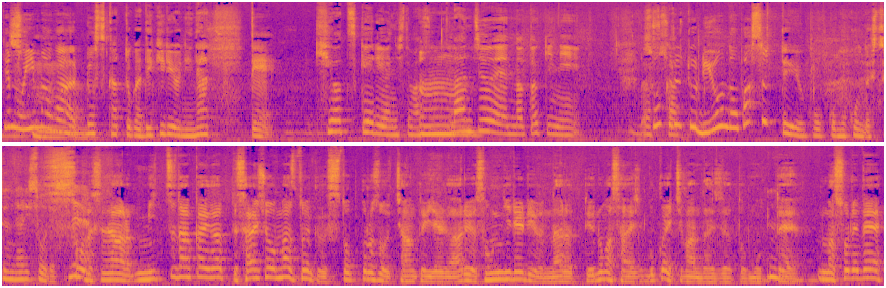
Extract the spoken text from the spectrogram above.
でも今はロスカットができるようになって。気をつけるようにしてます。何十円の時にそうすると利を伸ばすっていう方向も今度は必要になりそうですね。そうですね。だから3つ段階があって最初はまずとにかくストップロスをちゃんと入れる。あるいは損切れるようになるっていうのが最初僕は一番大事だと思って、うん、まあ、それで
